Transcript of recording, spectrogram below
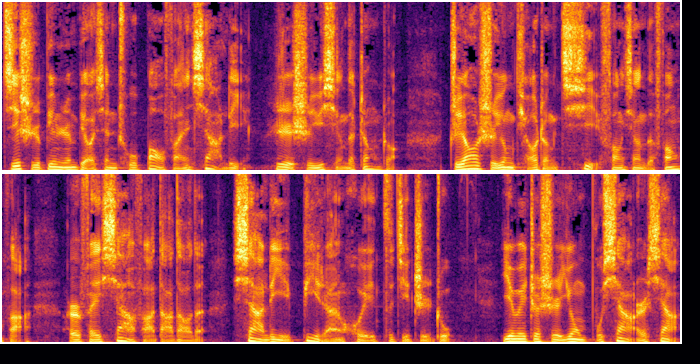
即使病人表现出暴烦下利、日食于行的症状，只要使用调整气方向的方法，而非下法达到的，下力必然会自己止住，因为这是用不下而下，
